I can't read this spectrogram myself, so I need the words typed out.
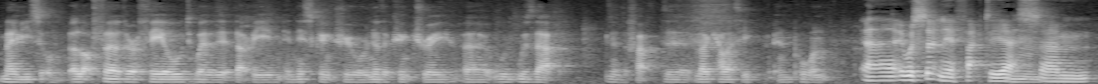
maybe sort of a lot further afield, whether that be in, in this country or another country? Uh, was that you know the fact the locality important? Uh, it was certainly a factor, yes. Mm. Um,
